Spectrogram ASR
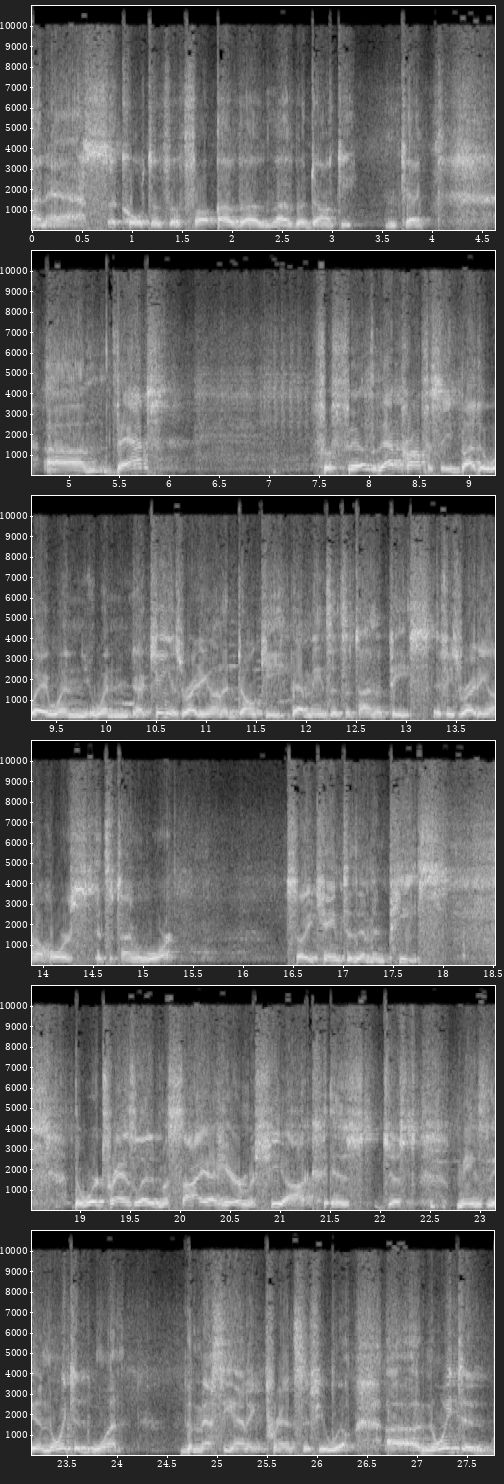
an ass, a colt of a, of a, of a donkey. Okay, um, that fulfill that prophecy. By the way, when when a king is riding on a donkey, that means it's a time of peace. If he's riding on a horse, it's a time of war. So he came to them in peace. The word translated Messiah here, Mashiach, is just means the anointed one the messianic prince, if you will. Uh, anointed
